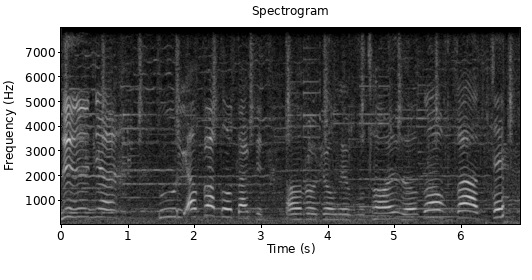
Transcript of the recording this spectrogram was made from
나는야 우리 아빠 꽃딱지 하루 종일 붙어 있어가 없었지. 껌딱지.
